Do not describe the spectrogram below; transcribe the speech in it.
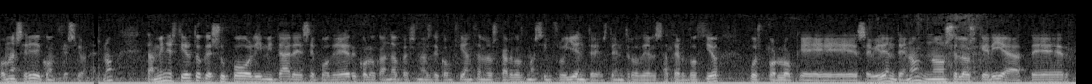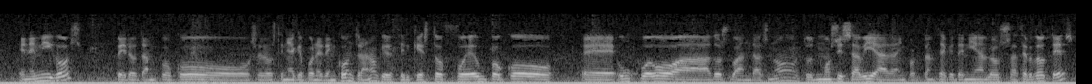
una serie de concesiones. ¿no? También es cierto que supo limitar ese poder colocando a personas de confianza en los cargos más influyentes dentro del sacerdocio, pues por lo que es evidente, ¿no? No se los quería hacer enemigos, pero tampoco se los tenía que poner en contra, ¿no? Quiero decir que esto fue un poco eh, un juego a dos bandas, ¿no? Tutmosis sabía la importancia que tenían los sacerdotes,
